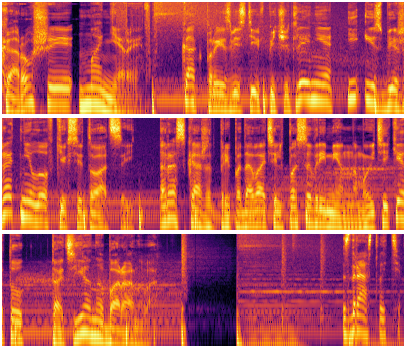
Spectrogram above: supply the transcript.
Хорошие манеры. Как произвести впечатление и избежать неловких ситуаций, расскажет преподаватель по современному этикету Татьяна Баранова. Здравствуйте!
